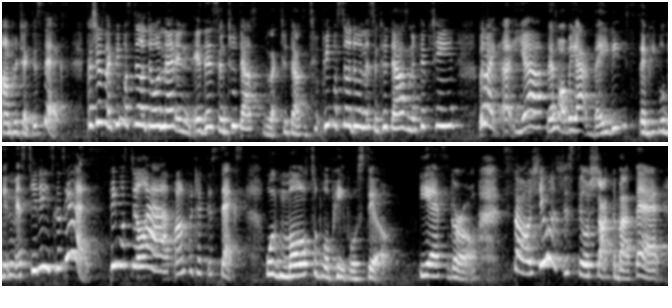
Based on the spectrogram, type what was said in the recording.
unprotected sex. Cause she was like, people still doing that in, in this in 2000, it was like 2002. People still doing this in 2015. We're like, uh, yeah, that's why we got babies and people getting STDs. Cause yes, people still have unprotected sex with multiple people still. Yes, girl. So she was just still shocked about that.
